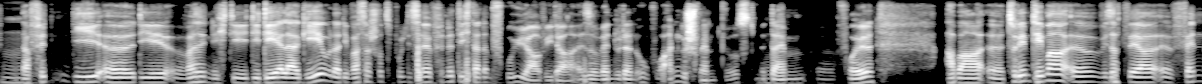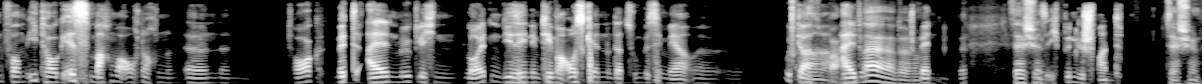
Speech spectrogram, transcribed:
Mhm. Da finden die, äh, die, weiß ich nicht, die, die DLRG oder die Wasserschutzpolizei findet dich dann im Frühjahr wieder. Also wenn du dann irgendwo angeschwemmt wirst mit mhm. deinem äh, Foil. Aber äh, zu dem Thema, äh, wie gesagt, wer äh, Fan vom E-Talk ist, machen wir auch noch einen, äh, einen Talk mit allen möglichen Leuten, die sich in dem Thema auskennen und dazu ein bisschen mehr Unterhaltung ja, spenden können. Sehr schön. Also ich bin gespannt. Sehr schön.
